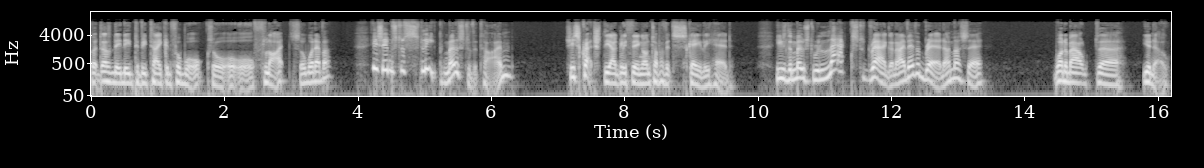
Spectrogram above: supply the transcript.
But doesn't he need to be taken for walks or, or, or flights or whatever? He seems to sleep most of the time. She scratched the ugly thing on top of its scaly head. He's the most relaxed dragon I've ever bred, I must say. What about, uh, you know?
